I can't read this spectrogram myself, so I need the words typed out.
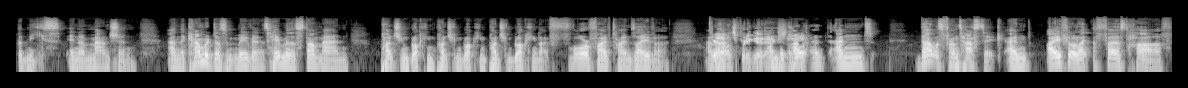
the niece in a mansion, and the camera doesn't move, and it's him and the stuntman punching, blocking, punching, blocking, punching, blocking like four or five times over. And yeah, that one's pretty good actually. And, and, and that was fantastic. And I feel like the first half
